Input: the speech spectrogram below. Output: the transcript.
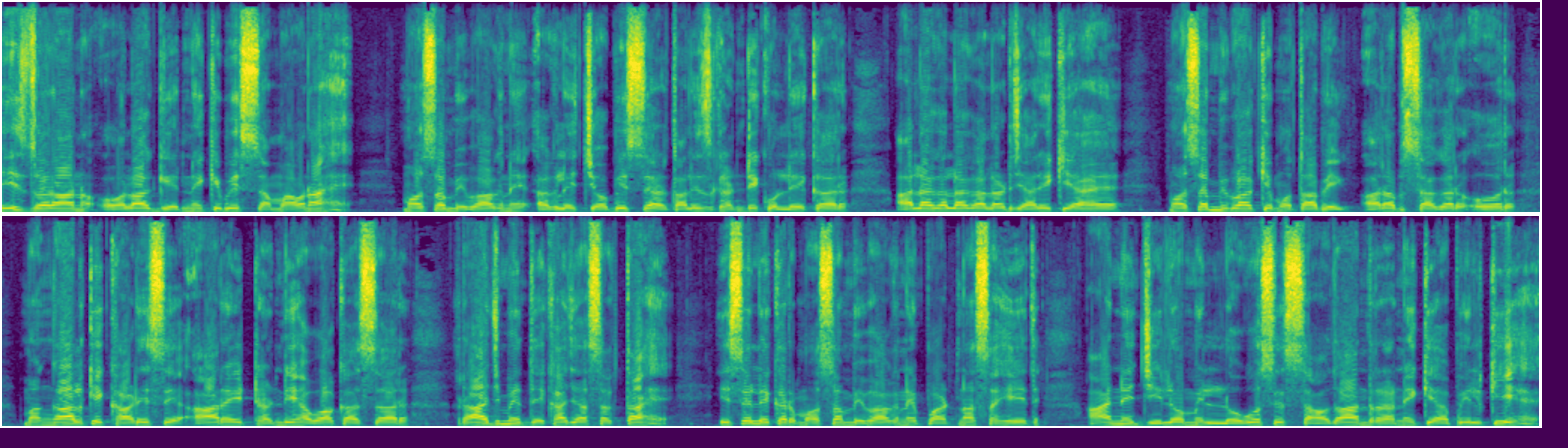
इस दौरान ओला गिरने की भी संभावना है। मौसम विभाग ने अगले 24 से 48 घंटे को लेकर अलग अलग अलर्ट जारी किया है। मौसम विभाग के मुताबिक अरब सागर और बंगाल के खाड़ी से आ रही ठंडी हवा का असर राज्य में देखा जा सकता है। इसे लेकर मौसम विभाग ने पटना सहित अन्य जिलों में लोगों से सावधान रहने की अपील की है।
